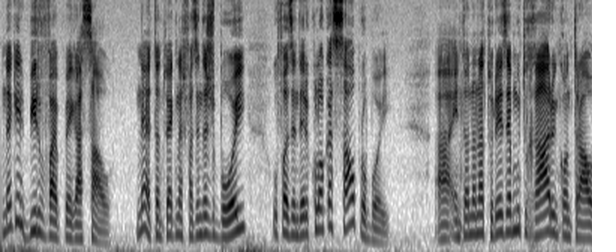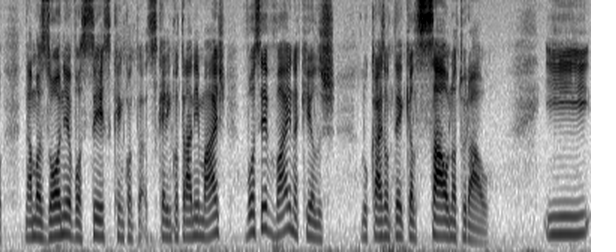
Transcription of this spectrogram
onde é que herbívoro vai pegar sal? Né? Tanto é que nas fazendas de boi, o fazendeiro coloca sal para o boi. Ah, então na natureza é muito raro encontrar. Na Amazônia, você, se quer, encontrar, se quer encontrar animais, você vai naqueles locais onde tem aquele sal natural. E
